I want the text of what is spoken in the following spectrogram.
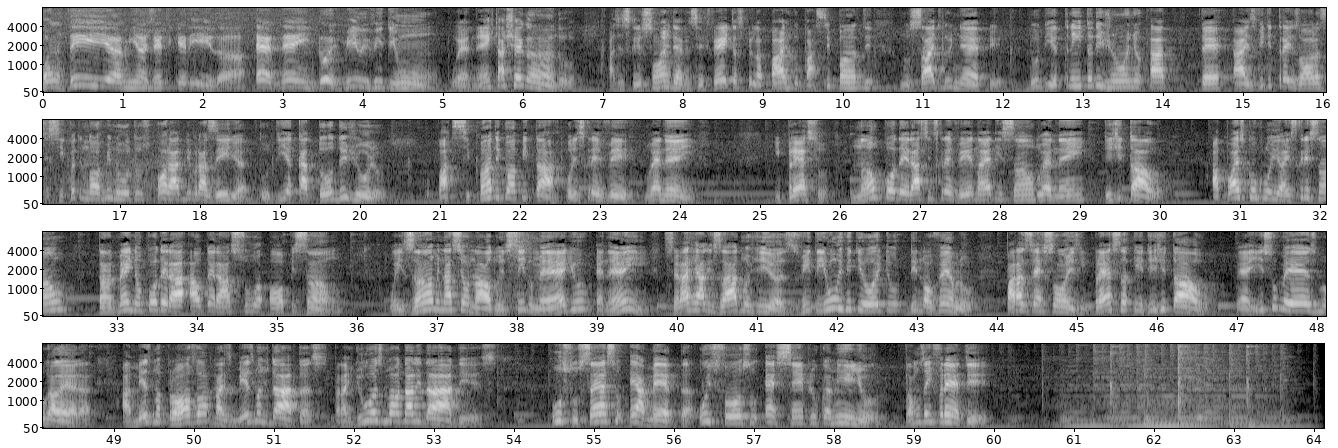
Bom dia, minha gente querida! Enem 2021. O Enem está chegando. As inscrições devem ser feitas pela página do participante no site do INEP do dia 30 de junho até às 23 horas e 59 minutos, horário de Brasília, do dia 14 de julho. O participante que optar por inscrever no Enem impresso não poderá se inscrever na edição do Enem digital. Após concluir a inscrição, também não poderá alterar sua opção. O Exame Nacional do Ensino Médio, Enem, será realizado nos dias 21 e 28 de novembro para as versões impressa e digital. É isso mesmo, galera. A mesma prova nas mesmas datas para as duas modalidades. O sucesso é a meta, o esforço é sempre o caminho. Vamos em frente!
